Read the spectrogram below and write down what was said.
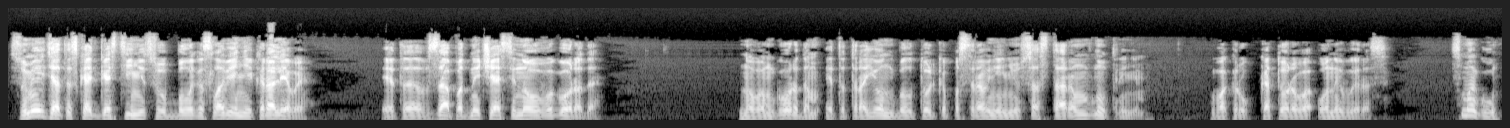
Сумеете отыскать гостиницу «Благословение королевы»? Это в западной части нового города». Новым городом этот район был только по сравнению со старым внутренним, вокруг которого он и вырос. «Смогу».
